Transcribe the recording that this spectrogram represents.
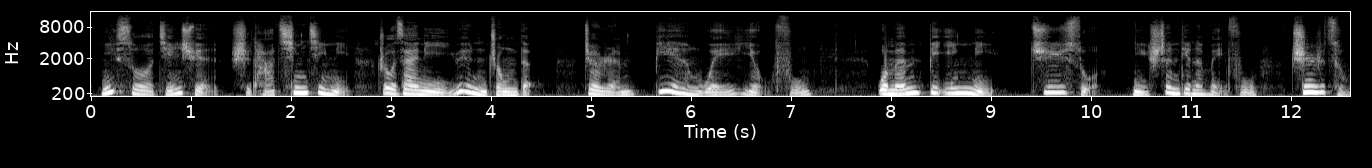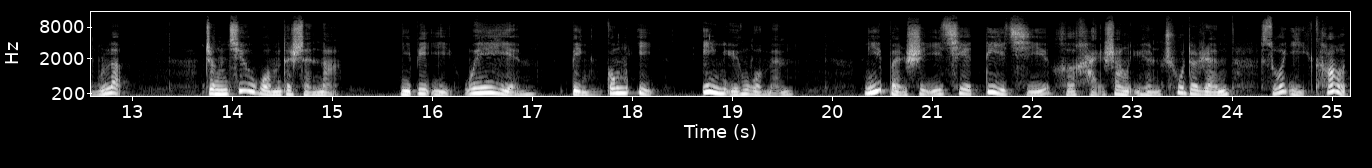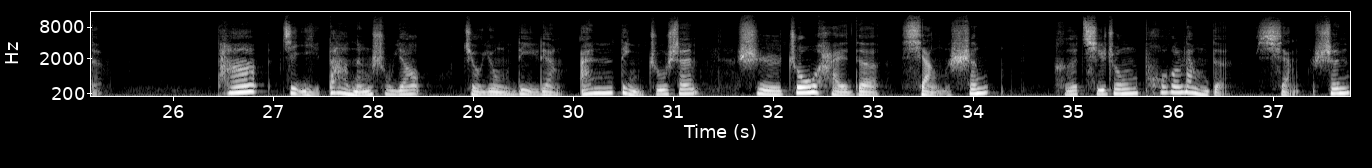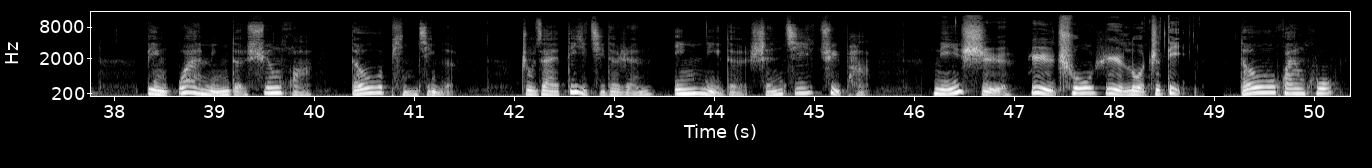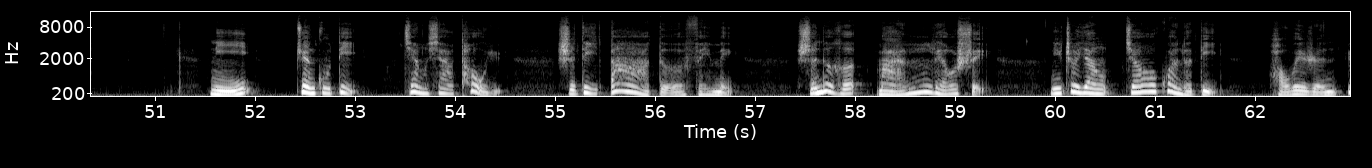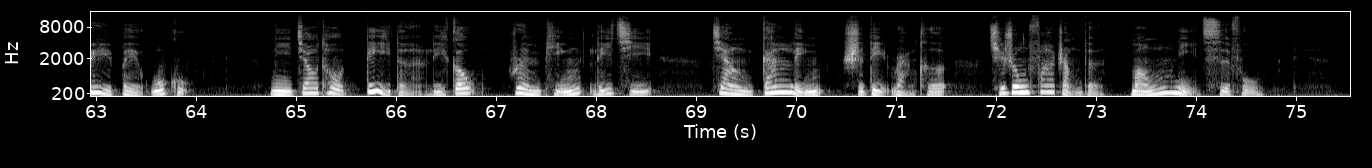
你所拣选使他亲近你，住在你院中的这人变为有福。我们必因你居所、你圣殿的美福知足了。拯救我们的神呐、你必以威严秉公义应允我们。你本是一切地极和海上远处的人所倚靠的。他既以大能束腰，就用力量安定诸山，使诸海的响声和其中波浪的响声，并万民的喧哗都平静了。住在地极的人因你的神机惧怕，你使日出日落之地都欢呼。你眷顾地，降下透雨，使地大得肥美。神的河满了水，你这样浇灌了地，好为人预备五谷。你浇透地的犁沟，润平犁脊，降甘霖，使地软和。其中发长的蒙你赐福，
